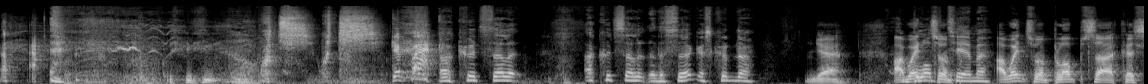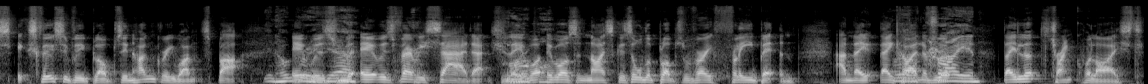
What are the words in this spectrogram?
Get back! I could sell it. I could sell it to the circus, couldn't I? Yeah, I went blob to a. I went to a blob circus, exclusively blobs in Hungary once, but Hungary, it was yeah. it was very sad actually. It, Horrible. it wasn't nice because all the blobs were very flea bitten, and they they all kind of crying. looked, they looked tranquilised.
